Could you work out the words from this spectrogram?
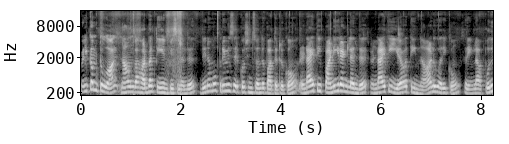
வெல்கம் டு ஆல் நான் உங்கள் ஹார்ட்வேர் டிஎன்பிசிலேருந்து தினமும் ப்ரீவியஸ் இயர் கொஷின்ஸ் வந்து பார்த்துட்ருக்கோம் ரெண்டாயிரத்தி பன்னிரெண்டுலேருந்து ரெண்டாயிரத்தி இருபத்தி நாலு வரைக்கும் சரிங்களா? பொது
